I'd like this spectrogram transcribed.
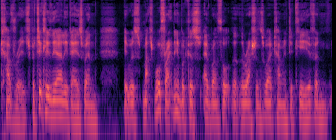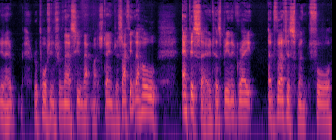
coverage, particularly in the early days when it was much more frightening because everyone thought that the Russians were coming to Kiev, and you know, reporting from there seemed that much dangerous. I think the whole episode has been a great advertisement for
